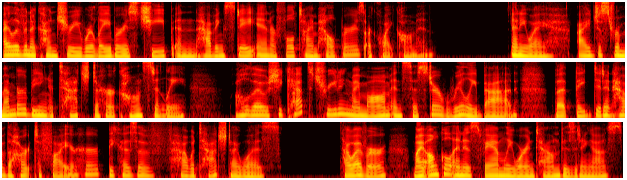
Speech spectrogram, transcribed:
I live in a country where labor is cheap and having stay in or full time helpers are quite common. Anyway, I just remember being attached to her constantly, although she kept treating my mom and sister really bad, but they didn't have the heart to fire her because of how attached I was. However, my uncle and his family were in town visiting us,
